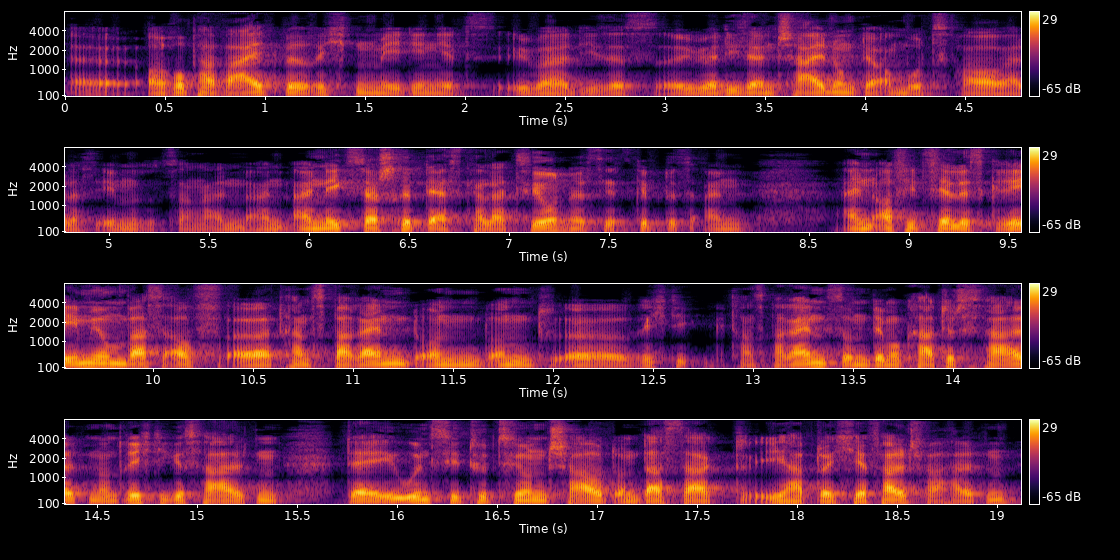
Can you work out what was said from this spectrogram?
äh, europaweit berichten Medien jetzt über dieses über diese Entscheidung der Ombudsfrau, weil das eben sozusagen ein, ein, ein nächster Schritt der Eskalation ist. Jetzt gibt es ein ein offizielles Gremium, was auf äh, Transparent und, und äh, richtig Transparenz und demokratisches Verhalten und richtiges Verhalten der EU-Institutionen schaut und das sagt, ihr habt euch hier falsch verhalten.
